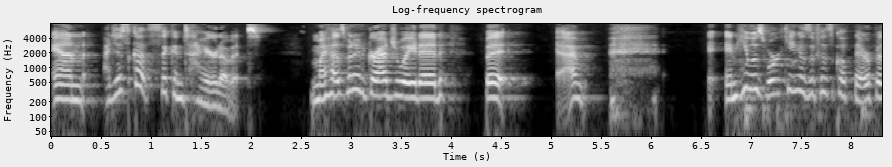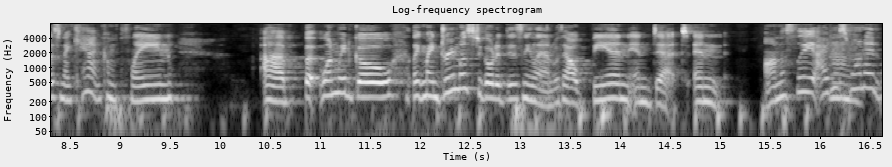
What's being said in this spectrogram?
And I just got sick and tired of it. My husband had graduated, but I'm, and he was working as a physical therapist, and I can't complain. Uh, but when we'd go, like my dream was to go to Disneyland without being in debt. And honestly, I just mm. wanted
